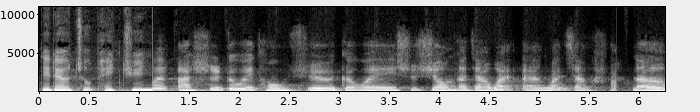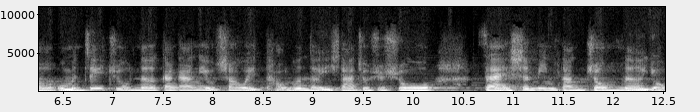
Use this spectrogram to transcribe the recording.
第六组佩君，各位法师、各位同学、各位师兄，大家晚安，晚上好。那我们这一组呢，刚刚有稍微讨论了一下，就是说，在生命当中呢，有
